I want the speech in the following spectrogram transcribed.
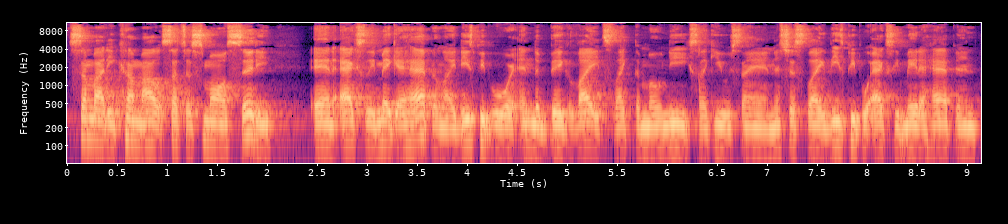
somebody come out such a small city and actually make it happen. Like these people were in the big lights, like the Mo'Niques, like you were saying. It's just like these people actually made it happen.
